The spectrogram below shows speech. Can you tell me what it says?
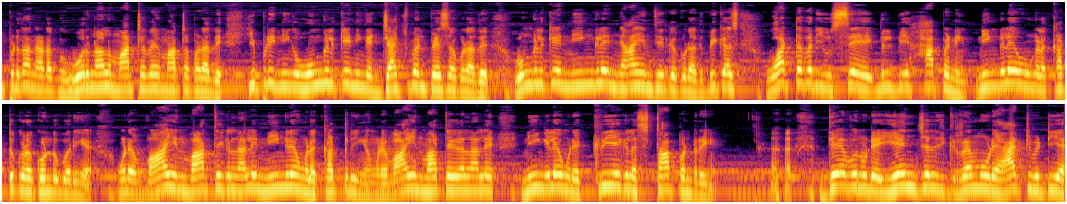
இப்படி தான் நடக்கும். ஒரு நாள் மாற்றவே மாற்றப்படாது. இப்படி நீங்கள் உங்களுக்கே நீங்கள் ஜட்ஜ்மெண்ட் பேசக்கூடாது. உங்களுக்கே நீங்களே நியாயம் தீர்க்கக்கூடாது. Because whatever you say will be happening நீங்களே உங்களை கட்டுக்குறை கொண்டு போகிறீங்க உங்களுடைய வாயின் வார்த்தைகள்னாலே நீங்களே உங்களை கட்டுறீங்க. உங்களுடைய வாயின் வார்த்தைகள்னாலே நீங்களே உங்களுடைய கிரியைகளை ஸ்டாப் பண்ணுறீங்க தேவனுடைய ஏஞ்சலிக் ரம்முடைய ஆக்டிவிட்டியை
